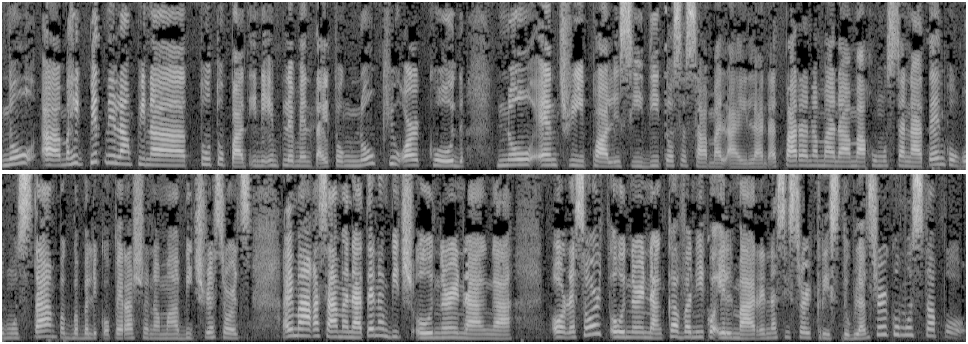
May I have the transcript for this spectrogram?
no, ah, mahigpit nilang pinatutupad, iniimplementa itong no QR code, no entry policy dito sa Samal Island. At para naman na makumusta natin kung kumusta ang pagbabalik operasyon ng mga beach resorts, ay makakasama natin ang beach owner ng, ah, o resort owner ng Cavanico Ilmare na si Sir Chris Dublan. Sir, kumusta po?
